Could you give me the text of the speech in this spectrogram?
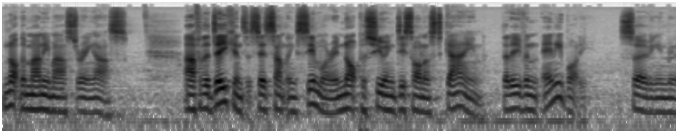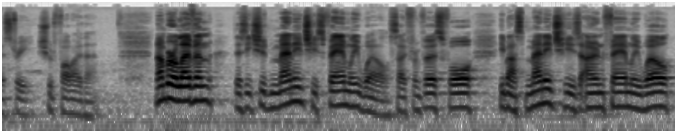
not the money mastering us. Uh, for the deacons, it says something similar in not pursuing dishonest gain, that even anybody serving in ministry should follow that. Number 11, that he should manage his family well. So from verse 4, he must manage his own family well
